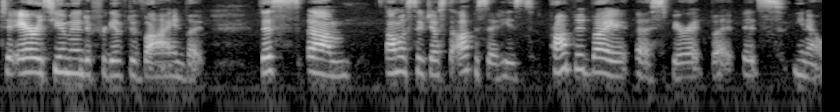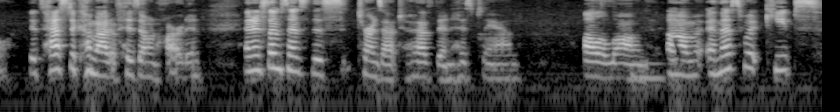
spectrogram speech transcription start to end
to err is human to forgive divine, but this um, almost suggests the opposite. He's prompted by a spirit, but it's you know it has to come out of his own heart, and and in some sense, this turns out to have been his plan all along, mm-hmm. um, and that's what keeps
